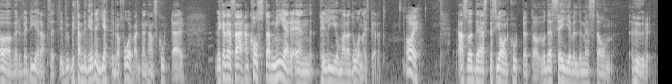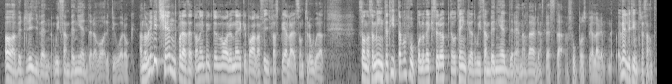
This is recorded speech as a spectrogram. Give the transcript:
övervärderat. sett. Wissam är en jättebra forward men hans kort är vi kan säga så här, han kostar mer än Pelé och Maradona i spelet. Oj. Alltså det specialkortet då. Och det säger väl det mesta om hur överdriven Wissam Ben Yedder har varit i år. Och han har blivit känd på det här sättet. Han har byggt ett varumärke på alla Fifa-spelare som tror att sådana som inte tittar på fotboll och växer upp nu och tänker att Wissam Ben Yedder är en av världens bästa fotbollsspelare. Väldigt intressant.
